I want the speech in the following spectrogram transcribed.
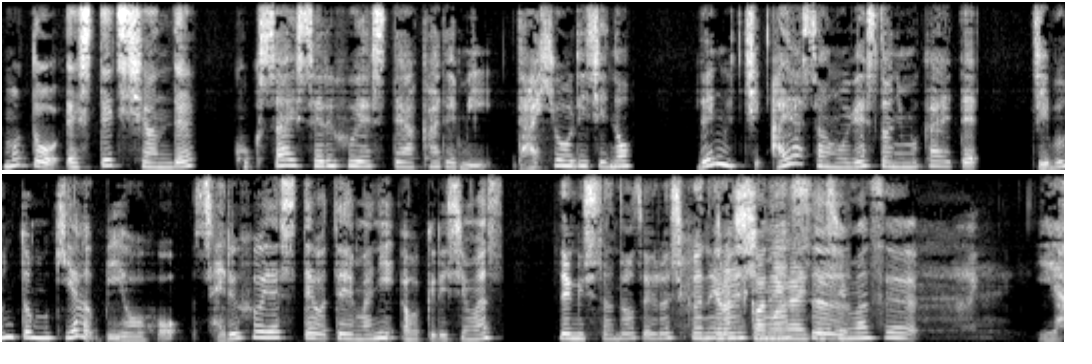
元エステティシャンで国際セルフエステアカデミー代表理事の出口彩さんをゲストに迎えて自分と向き合う美容法セルフエステをテーマにお送りします。出口さんどうぞよろしくお願いします。よろしくお願いいたします。いやー、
